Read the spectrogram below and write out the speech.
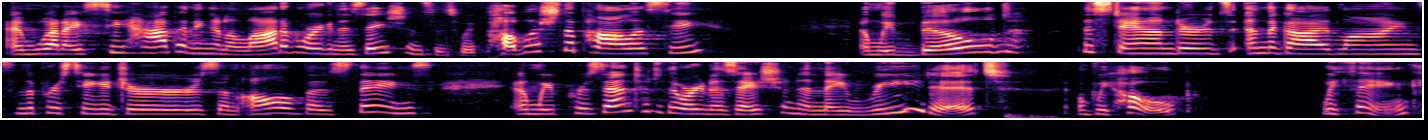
And what I see happening in a lot of organizations is we publish the policy and we build the standards and the guidelines and the procedures and all of those things, and we present it to the organization and they read it, and we hope, we think.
